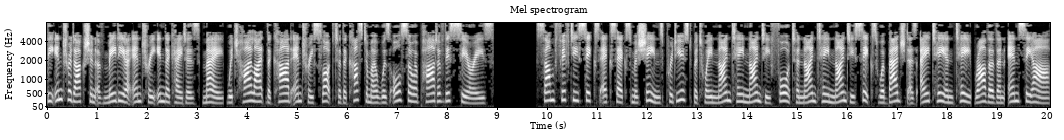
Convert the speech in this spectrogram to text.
The introduction of media entry indicators which highlight the card entry slot to the customer was also a part of this series. Some 56XX machines produced between 1994 to 1996 were badged as AT&T rather than NCR,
